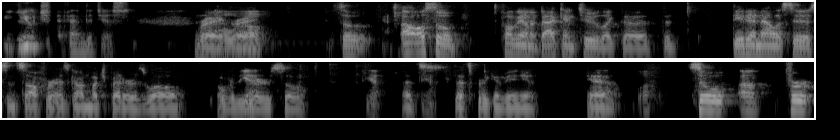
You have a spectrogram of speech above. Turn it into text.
huge yeah. advantages. Right, oh, right. Wow. So also probably on the back end too, like the the data analysis and software has gone much better as well over the yeah. years. So yeah, that's that's pretty convenient. Yeah. So uh, for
